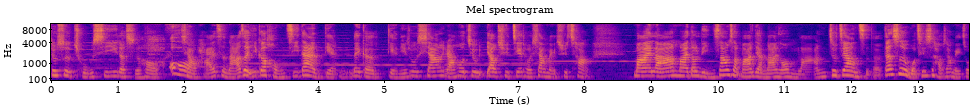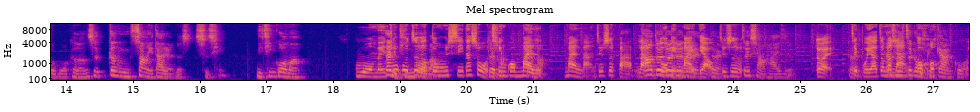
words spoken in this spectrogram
就是除夕的时候，小孩子拿着一个红鸡蛋，点那个点一炷香，然后就要去街头巷尾去唱，卖懒卖到零三十万懒懒我唔懒，就这样子的。但是我其实好像没做过，可能是更上一代人的事情。你听过吗？我没做过这个东西，但是我听过卖卖懒，就是把懒惰给卖掉，就是这小孩子对，就不要这么懒惰。这个我没干过，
